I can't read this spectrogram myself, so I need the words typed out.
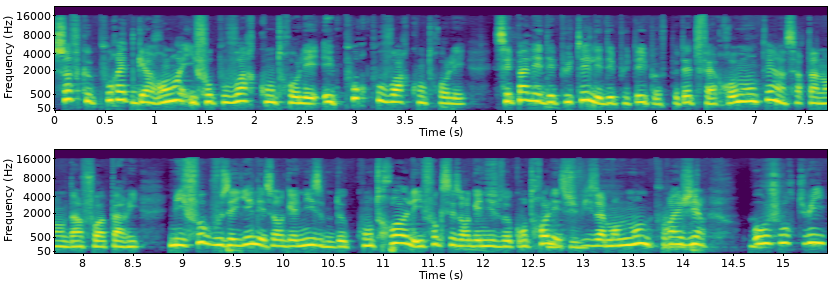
Sauf que pour être garant, il faut pouvoir contrôler. Et pour pouvoir contrôler, ce n'est pas les députés. Les députés peuvent peut-être faire remonter un certain nombre d'infos à Paris, mais il faut que vous ayez les organismes de contrôle. Et il faut que ces organismes de contrôle aient suffisamment de monde pour agir. Aujourd'hui,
